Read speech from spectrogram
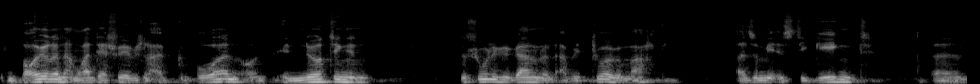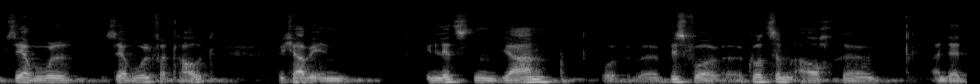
in Beuren am Rand der Schwäbischen Alb geboren und in Nürtingen zur Schule gegangen und Abitur gemacht. Also mir ist die Gegend äh, sehr wohl, sehr wohl vertraut. Ich habe in, in den letzten Jahren äh, bis vor äh, kurzem auch an, der,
